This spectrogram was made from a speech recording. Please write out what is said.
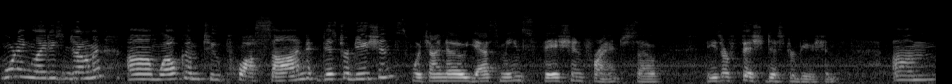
Morning, ladies and gentlemen. Um, welcome to Poisson distributions, which I know, yes, means fish in French, so these are fish distributions. Um,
